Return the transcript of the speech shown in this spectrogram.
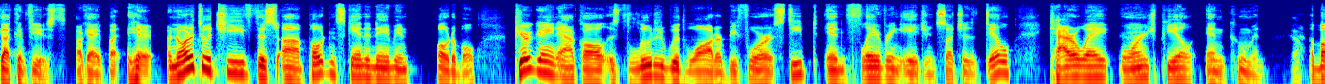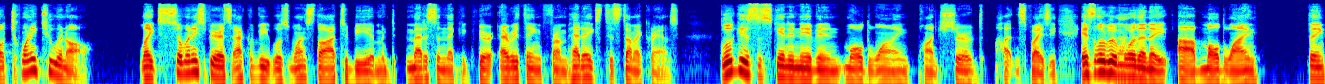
got confused. Okay. But here, in order to achieve this uh, potent Scandinavian potable, pure grain alcohol is diluted with water before steeped in flavoring agents such as dill, caraway, orange peel, and cumin. Yep. About 22 in all. Like so many spirits, aquavit was once thought to be a med- medicine that could cure everything from headaches to stomach cramps. Glug is the Scandinavian mulled wine punch served hot and spicy. It's a little bit more than a uh, mulled wine thing.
